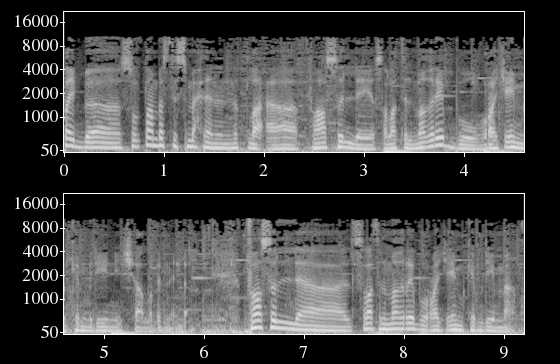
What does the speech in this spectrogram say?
طيب آه، سلطان بس تسمح لنا نطلع آه، فاصل لصلاة المغرب وراجعين مكملين إن شاء الله بإذن الله. فاصل آه، لصلاة المغرب وراجعين مكملين معكم.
